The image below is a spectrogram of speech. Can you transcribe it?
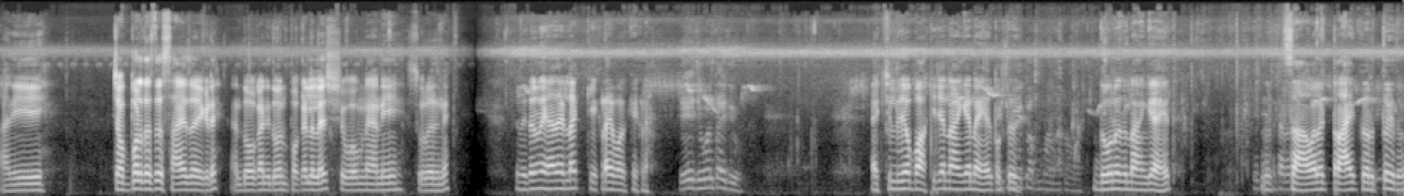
आणि जबरदस्त साईज आहे इकडे. आणि दोघांनी दोन पकडलेले आहेत शुभमने आणि सूरजने. तर मित्रांनो ह्या साईडला केकडा आहे बघा केकडा. हे जिवंत आहे ॲक्च्युली जेव्हा बाकीच्या नांग्या नाही आहेत फक्त दोनच नांग्या आहेत. चावायला ट्राय करतोय तो.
